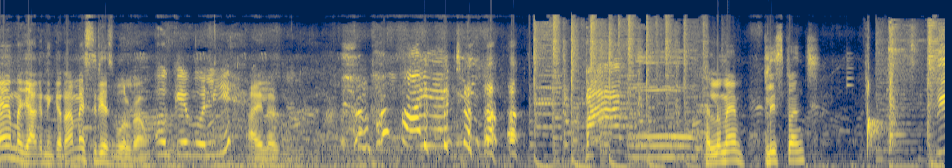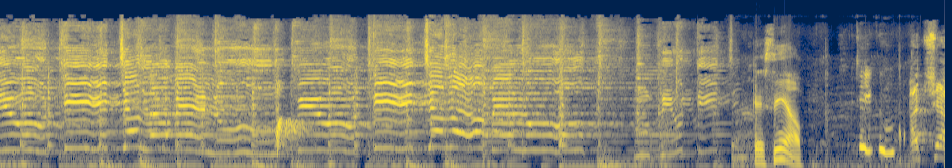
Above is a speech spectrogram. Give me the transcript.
मैं मज़ाक नहीं कर रहा मैं सीरियस बोल रहा हूँ। ओके बोलिए। I love you hello ma'am please punch beauty चलवेलू ब्यूटी चलवेलू ब्यूटी कैसी हैं आप? ठीक हूँ। अच्छा।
